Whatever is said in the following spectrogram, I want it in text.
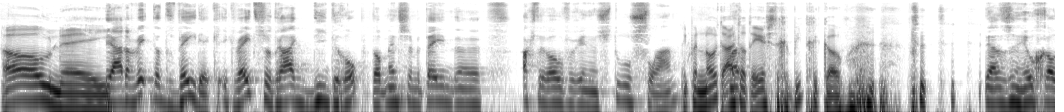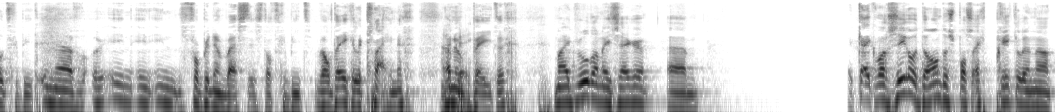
Oh nee. Ja, dat weet, dat weet ik. Ik weet zodra ik die drop, dat mensen meteen eh, achterover in een stoel slaan. Ik ben nooit uit Maar- dat eerste gebied gekomen. Ja, dat is een heel groot gebied. In, eh, in, in, in Forbidden West is dat gebied wel degelijk kleiner en ook beter. Maar ik wil daarmee zeggen... ehm, kijk, waar Zero Dawn dus pas echt prikkelen na,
